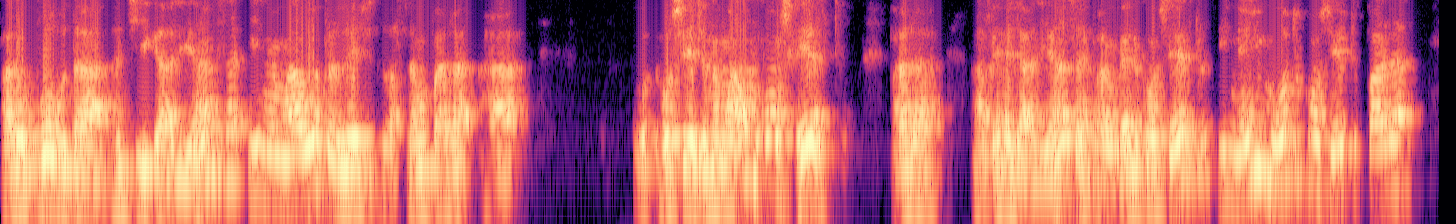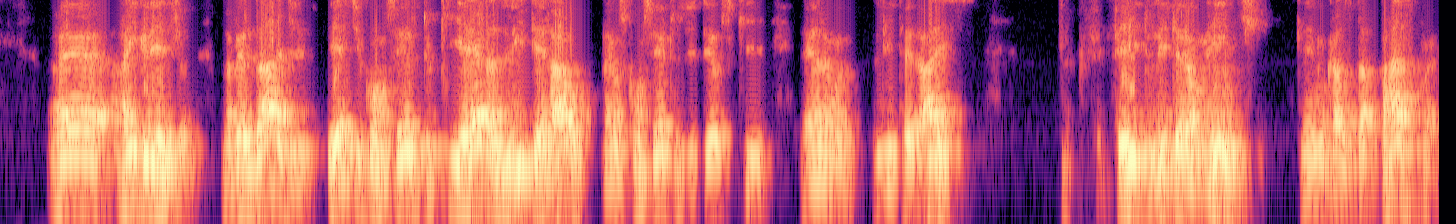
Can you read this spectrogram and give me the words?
para o povo da antiga aliança e não há outra legislação para a. Ou seja, não há um conserto para a velha aliança, né, para o velho conserto, e nem um outro conserto para é, a igreja. Na verdade, este conserto, que era literal, né, os concertos de Deus que eram literais, feito literalmente, que no caso da Páscoa,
